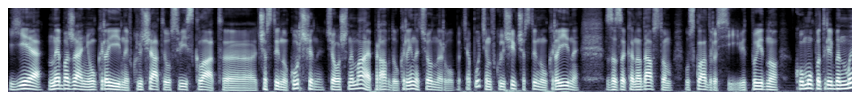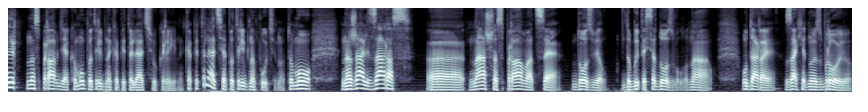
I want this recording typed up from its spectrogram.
є небажання України включати у свій склад е, частину Курщини. Цього ж немає, правда, Україна цього не робить. А Путін включив частину України за законодавством у склад Росії. Відповідно, кому потрібен мир насправді, а кому потрібна капітуляція України. Капітуляція потрібна Путіну. Тому, на жаль, зараз е, наша справа це дозвіл, добитися дозволу на удари західною зброєю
